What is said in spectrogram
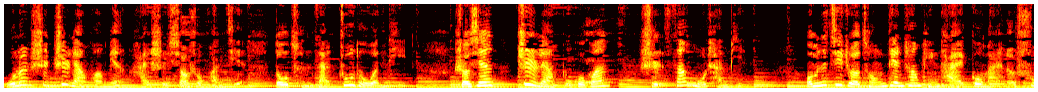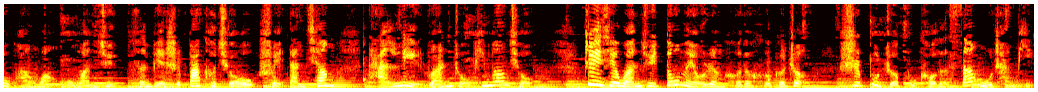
无论是质量方面还是销售环节，都存在诸多问题。首先，质量不过关，是三无产品。我们的记者从电商平台购买了数款网红玩具，分别是巴克球、水弹枪、弹力软轴乒乓球，这些玩具都没有任何的合格证，是不折不扣的三无产品。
